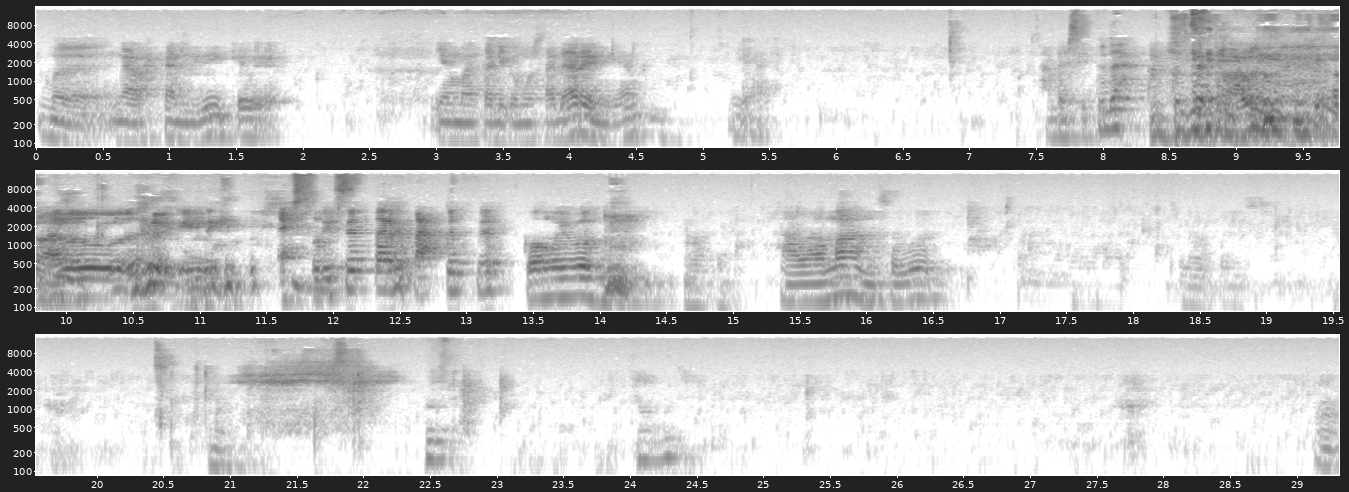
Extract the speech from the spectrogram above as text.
mengarahkan diri ke yang mana tadi kamu sadarin kan ya sampai situ dah terlalu terlalu ini eksplisit ntar takut tuh Kamu ibu? Halaman sebut Nah,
